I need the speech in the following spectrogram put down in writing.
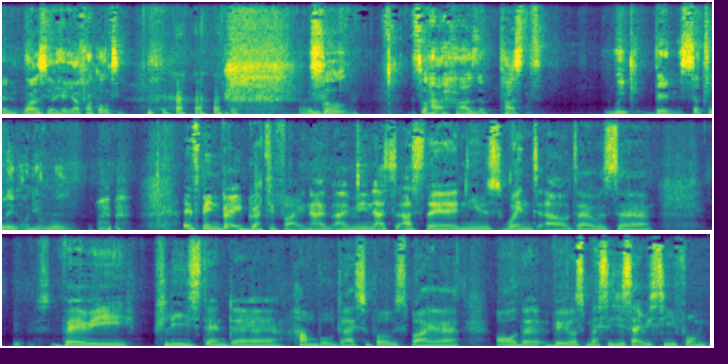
And once you're here, you're faculty. so, so how has the past week been settling on your role? It's been very gratifying. I, I mean, as, as the news went out, I was uh, very pleased and uh, humbled, I suppose, by uh, all the various messages I receive from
